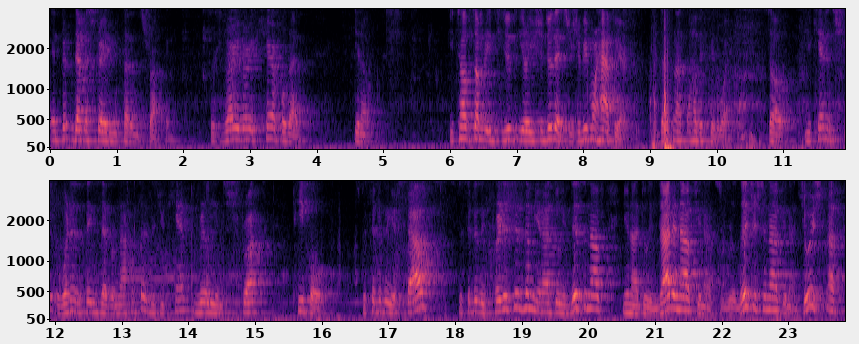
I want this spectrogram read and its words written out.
and demonstrating instead of instructing. So it's very, very careful that you know, you tell somebody, you, you know, you should do this, you should be more happier. That's not obviously the way. So you can't. Instru- one of the things that Rav Nachman says is you can't really instruct people, specifically your spouse, specifically criticism. You're not doing this enough. You're not doing that enough. You're not religious enough. You're not Jewish enough.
